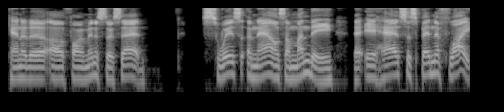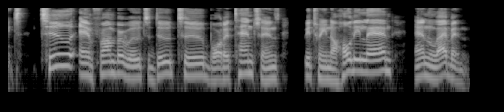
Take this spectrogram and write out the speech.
Canada uh, Foreign Minister said. Swiss announced on Monday that it had suspended flights to and from Beirut due to border tensions between the Holy Land and Lebanon.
